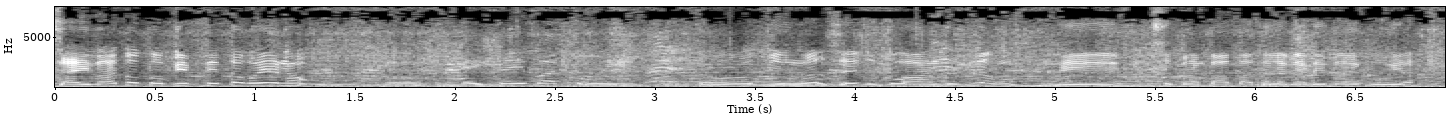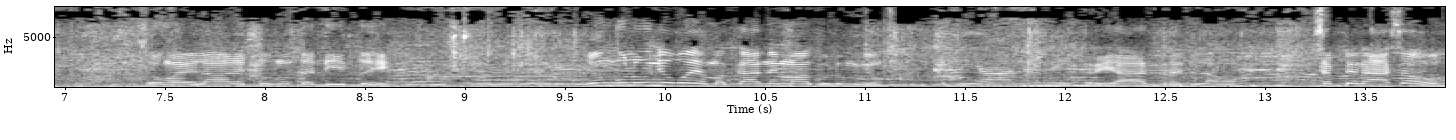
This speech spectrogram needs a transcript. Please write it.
sa iba to 250 to kuya no. Oh. Sa iba 280. So, yun no, sa ito 200 lang oh. Hindi sobrang baba talaga dito kay kuya. So ngayon lang ulit pumunta dito eh. Yung gulong nyo kuya, magkano yung mga gulong nyo? 300. 300 lang oh. Sa piraso oh.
